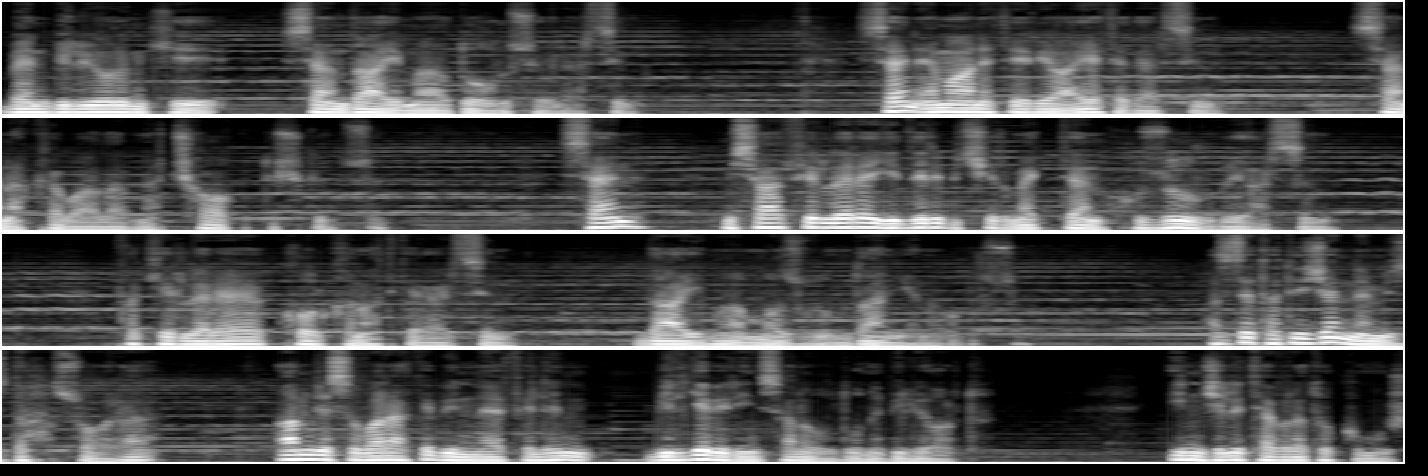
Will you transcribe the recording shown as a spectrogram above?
Ben biliyorum ki sen daima doğru söylersin. Sen emanete riayet edersin. Sen akrabalarına çok düşkünsün. Sen misafirlere yedirip içirmekten huzur duyarsın. Fakirlere kol kanat gerersin. Daima mazlumdan yana olursun. Hazreti Hatice annemiz daha sonra amcası Varaka bin Nefel'in bilge bir insan olduğunu biliyordu. İncil'i Tevrat okumuş,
